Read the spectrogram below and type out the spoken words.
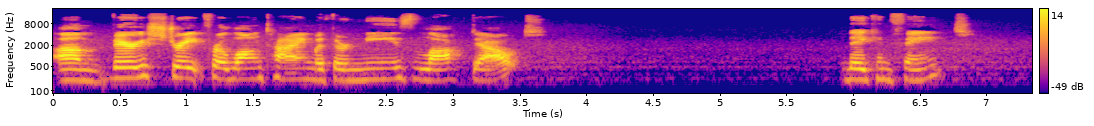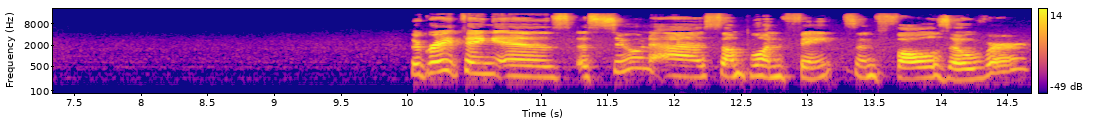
um, very straight for a long time with their knees locked out, they can faint. The great thing is, as soon as someone faints and falls over,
